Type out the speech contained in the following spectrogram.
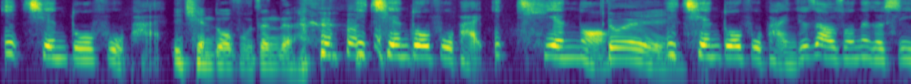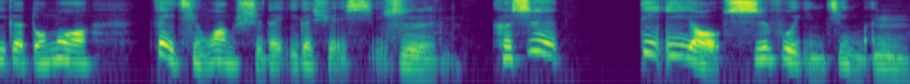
一千多副牌，一千多副，真的，一千多副牌一天哦，对，一千多副牌，你就知道说那个是一个多么废寝忘食的一个学习。是，可是第一有师傅引进门，嗯，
